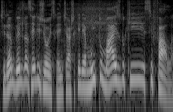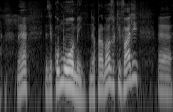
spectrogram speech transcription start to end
tirando ele das religiões, que a gente acha que ele é muito mais do que se fala, né? Quer dizer, como homem, né? Para nós o que vale é,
